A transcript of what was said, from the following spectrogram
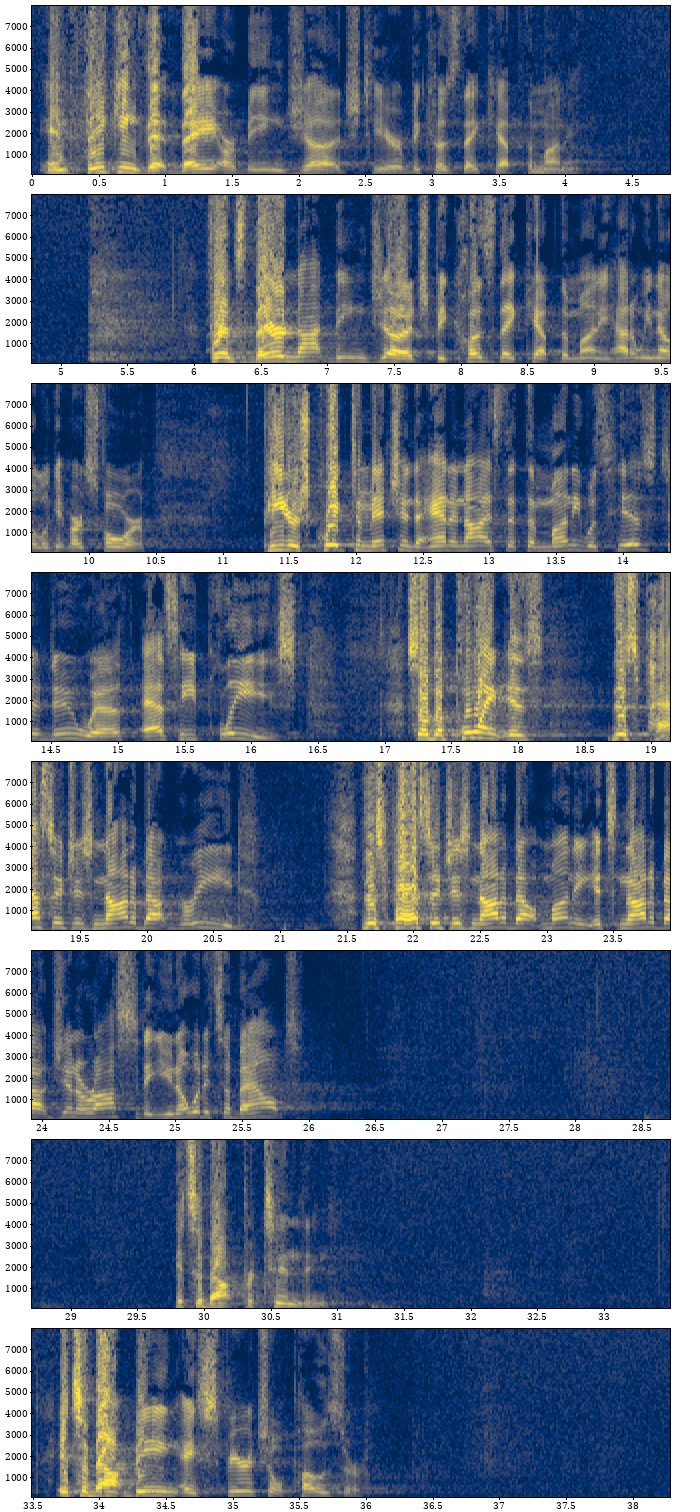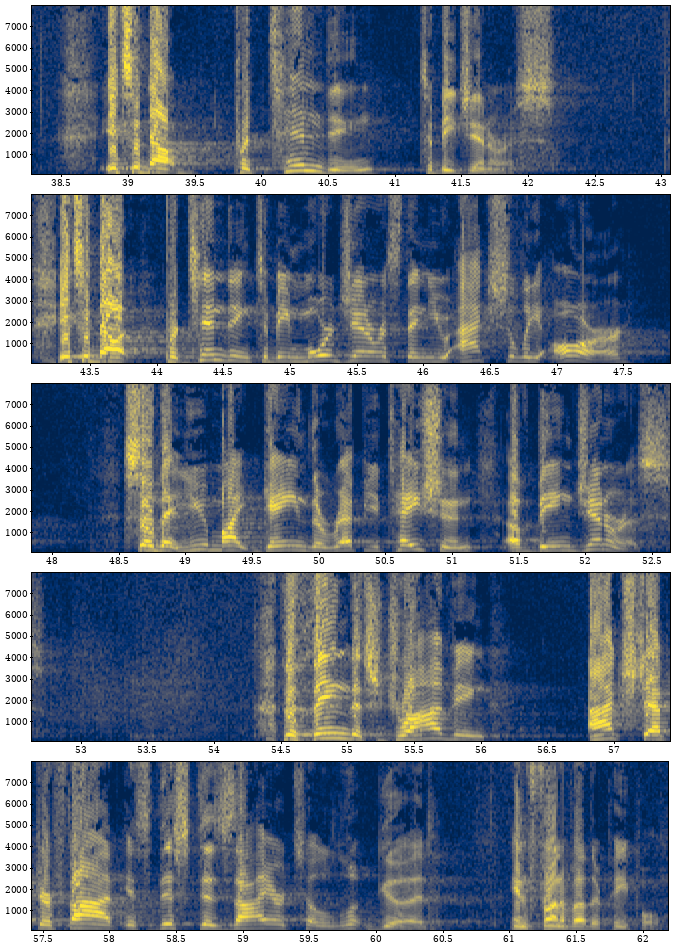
in thinking that they are being judged here because they kept the money. Friends, they're not being judged because they kept the money. How do we know? Look at verse 4. Peter's quick to mention to Ananias that the money was his to do with as he pleased. So the point is this passage is not about greed. This passage is not about money. It's not about generosity. You know what it's about? It's about pretending. It's about being a spiritual poser. It's about pretending to be generous. It's about pretending to be more generous than you actually are so that you might gain the reputation of being generous. The thing that's driving Acts chapter 5 is this desire to look good in front of other people.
